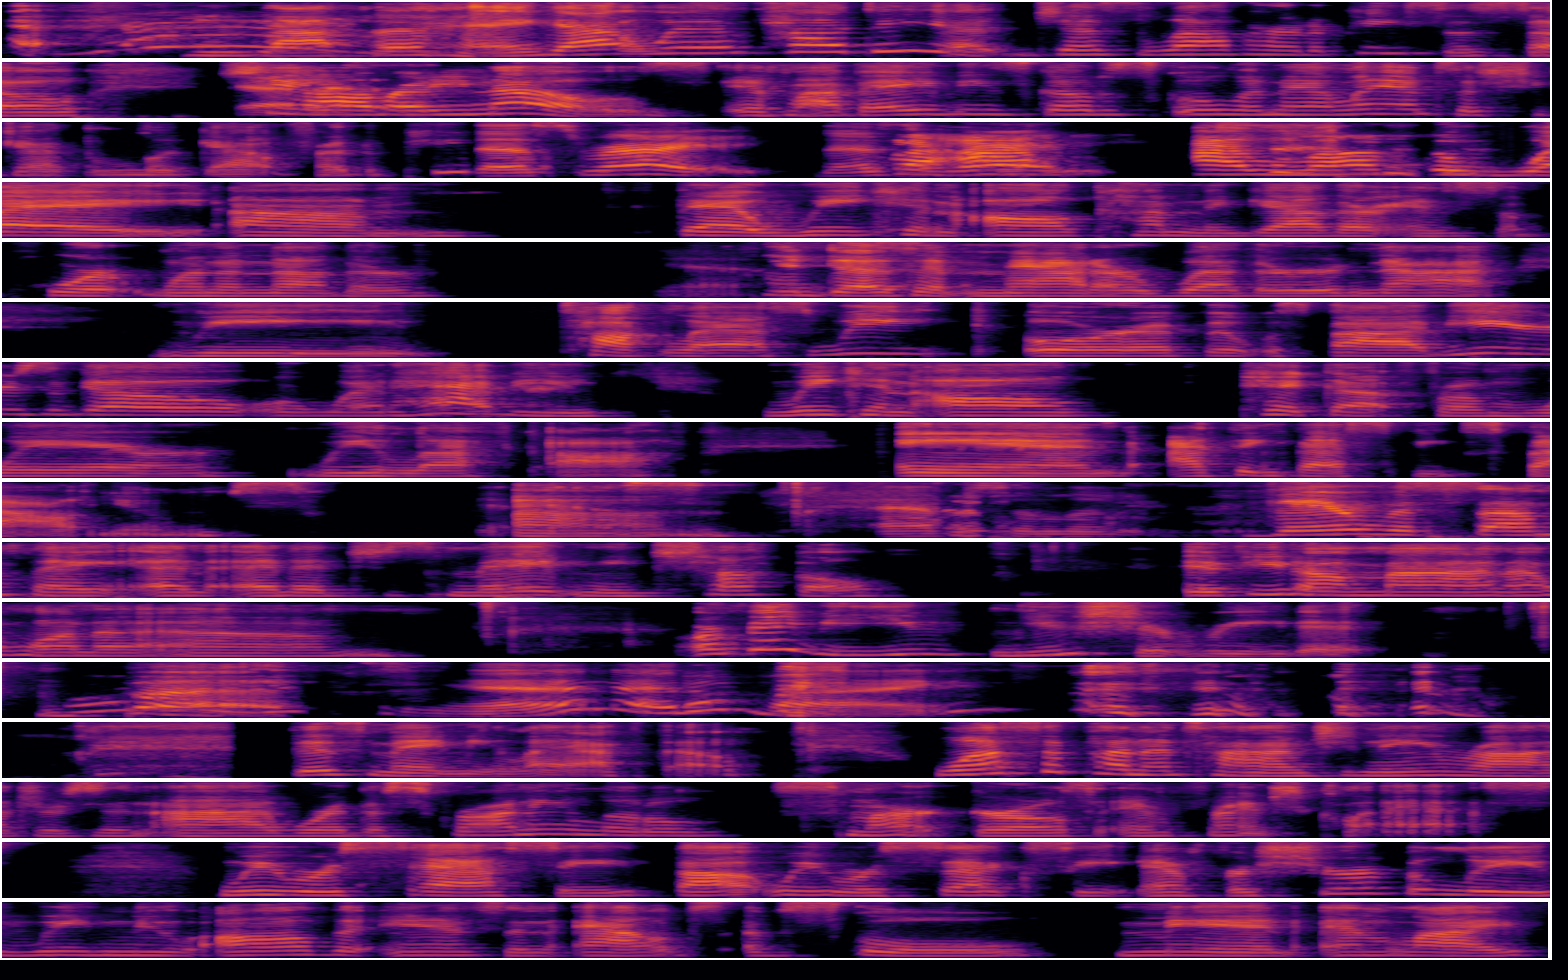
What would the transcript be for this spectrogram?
You got to hang out with Hadia. Just love her to pieces. So she yeah. already knows if my babies go to school in Atlanta, she got to look out for the people. That's right. That's but right. I, I love the way um, that we can all come together and support one another. Yes. It doesn't matter whether or not we talked last week or if it was five years ago or what have you, we can all pick up from where we left off. And I think that speaks volumes. Yes, um, absolutely. There was something, and, and it just made me chuckle. If you don't mind, I want to, um, or maybe you you should read it. Oh, but yeah, I don't mind. this made me laugh though. Once upon a time, Janine Rogers and I were the scrawny little smart girls in French class. We were sassy, thought we were sexy, and for sure believed we knew all the ins and outs of school, men, and life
